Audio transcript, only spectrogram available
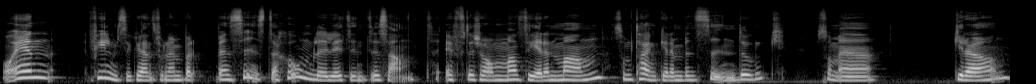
Och en filmsekvens från en bensinstation blir lite intressant eftersom man ser en man som tankar en bensindunk som är grön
